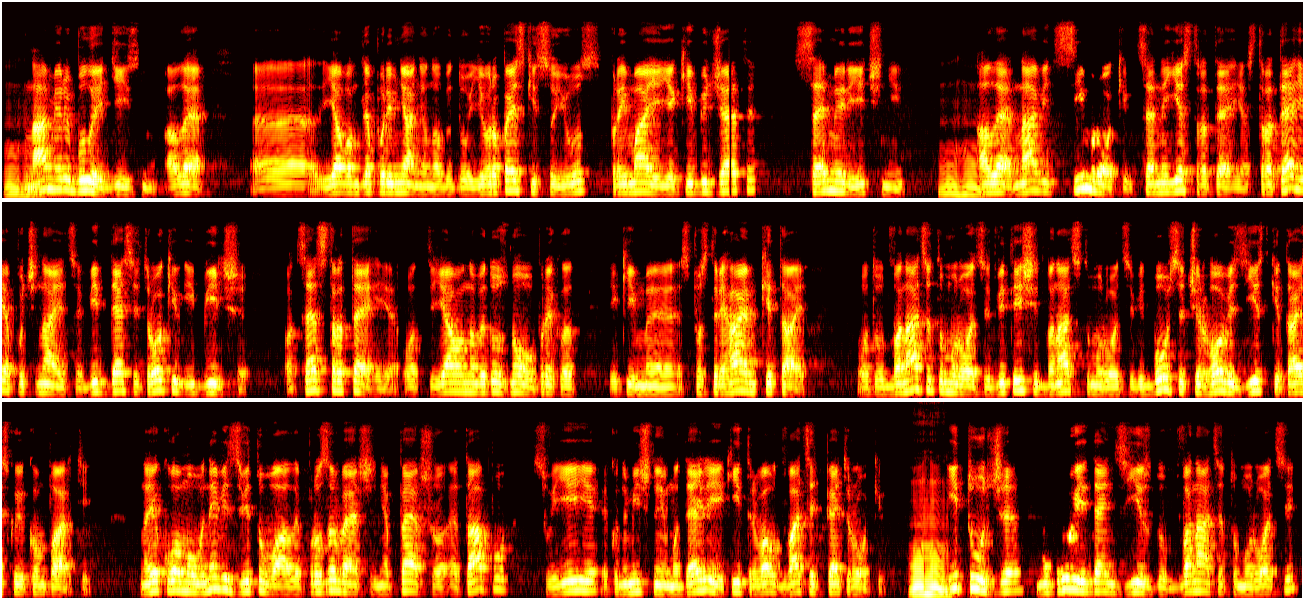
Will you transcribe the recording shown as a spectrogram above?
Мгм. Наміри були дійсно, але е, я вам для порівняння наведу: Європейський Союз приймає які бюджети? Семирічні. Мгм. Але навіть 7 років це не є стратегія. Стратегія починається від 10 років і більше. Оце стратегія. От я вам наведу знову приклад, який ми спостерігаємо: Китай. От у 2012 році, 2012 році, відбувся черговий з'їзд китайської компартії, на якому вони відзвітували про завершення першого етапу своєї економічної моделі, який тривав 25 років. Мгм. І тут же на другий день з'їзду, в 2012 році,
